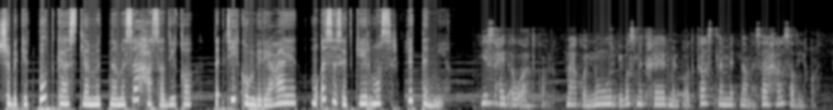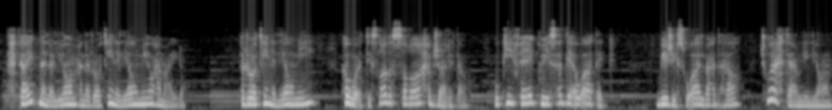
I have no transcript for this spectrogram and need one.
شبكة بودكاست لمتنا مساحة صديقة تأتيكم برعاية مؤسسة كير مصر للتنمية. يسعد أوقاتكم. معكم نور ببصمة خير من بودكاست لمتنا مساحة صديقة. حكايتنا لليوم عن الروتين اليومي وعمايله. الروتين اليومي هو اتصال الصباح بجارتها وكيفك ويسعد لي أوقاتك بيجي سؤال بعدها شو رح تعملي اليوم؟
